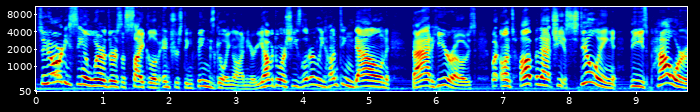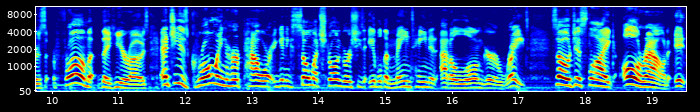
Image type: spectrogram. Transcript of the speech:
So you're already seeing where there's a cycle of interesting things going on here. You have it to where she's literally hunting down bad heroes, but on top of that, she is stealing these powers from the heroes, and she is growing her power and getting so much stronger she's able to maintain it at a longer rate. So just like all around, it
